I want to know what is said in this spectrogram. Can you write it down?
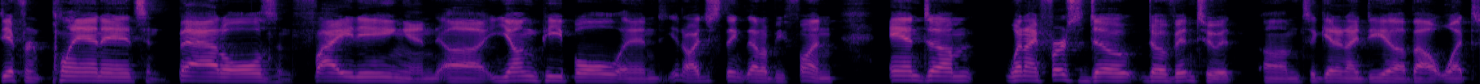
different planets and battles and fighting and uh, young people and you know i just think that'll be fun and um, when i first dove, dove into it um, to get an idea about what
